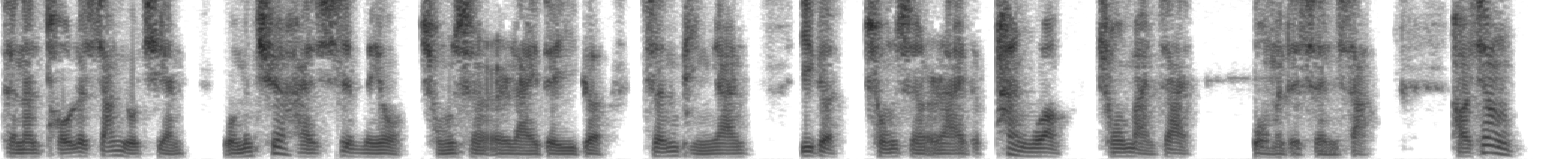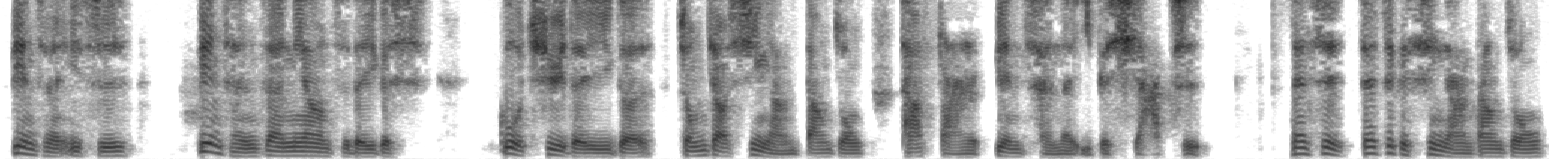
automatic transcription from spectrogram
可能投了香油钱，我们却还是没有从神而来的一个真平安，一个从神而来的盼望充满在我们的身上，好像变成一只，变成在那样子的一个。过去的一个宗教信仰当中，它反而变成了一个辖制。但是在这个信仰当中，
